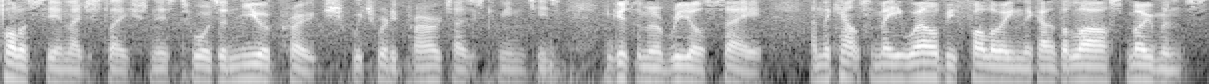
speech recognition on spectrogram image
policy and legislation is towards a new approach which really prioritises communities and gives them a real say. And the council may well be following the kind of the last moments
